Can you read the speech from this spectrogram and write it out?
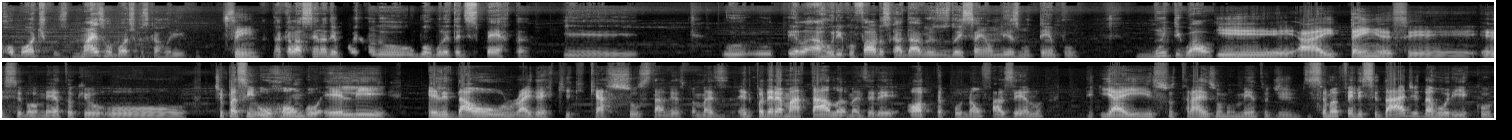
robóticos, mais robóticos que a Ruriko. Sim, Naquela cena depois, quando o borboleta desperta e o, o- a Ruriko fala dos cadáveres, os dois saem ao mesmo tempo, muito igual. E aí tem esse esse momento que o, o- tipo assim, o Rongo, ele ele dá o Rider Kick que assusta a Vespa, mas ele poderia matá-la, mas ele opta por não fazê-lo. E aí isso traz um momento de, de ser uma felicidade da Ruriko,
